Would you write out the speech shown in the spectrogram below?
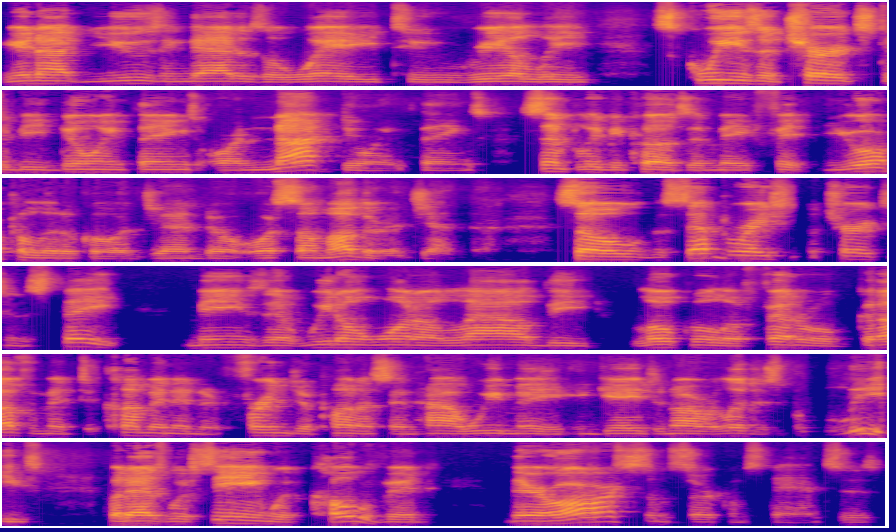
you're not using that as a way to really squeeze a church to be doing things or not doing things simply because it may fit your political agenda or some other agenda. So the separation of church and state means that we don't want to allow the local or federal government to come in and infringe upon us and how we may engage in our religious beliefs. But as we're seeing with COVID, there are some circumstances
